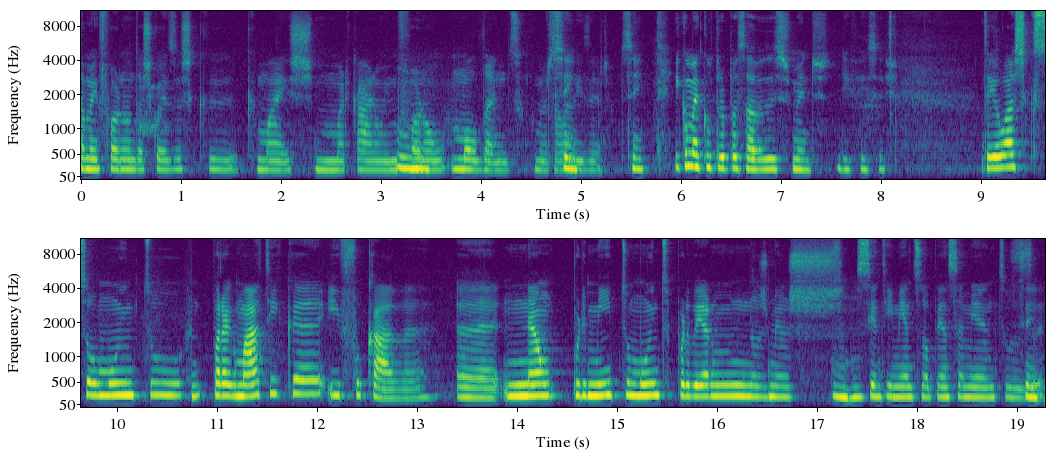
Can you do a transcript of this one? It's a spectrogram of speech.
também foram das coisas que, que mais me marcaram e me uhum. foram moldando, como eu estava sim, a dizer. Sim. E como é que ultrapassavas esses momentos difíceis? Eu acho que sou muito pragmática e focada. Uh, não permito muito perder-me nos meus uhum. sentimentos ou pensamentos. Sim.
